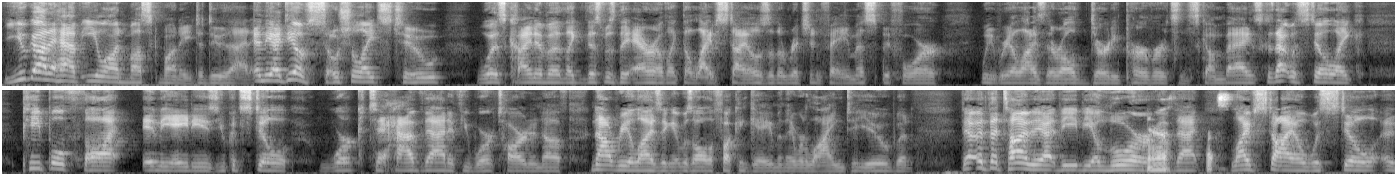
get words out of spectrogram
You got to have Elon Musk money to do that. And the idea of socialites too was kind of a like this was the era of like the lifestyles of the rich and famous before we realized they're all dirty perverts and scumbags because that was still like people thought in the 80s you could still work to have that if you worked hard enough not realizing it was all a fucking game and they were lying to you but that, at that time the the, the allure Yeah, of that lifestyle was still uh,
